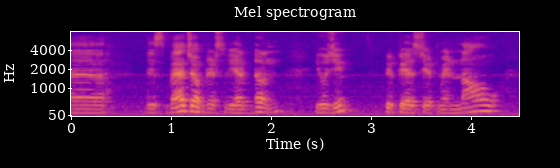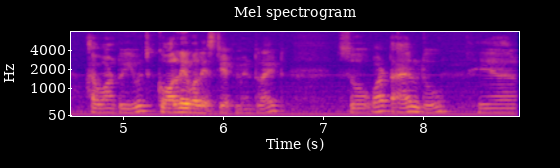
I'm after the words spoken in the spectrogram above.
uh, this batch updates we have done using prepare statement. Now I want to use callable statement right? So what I'll do here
